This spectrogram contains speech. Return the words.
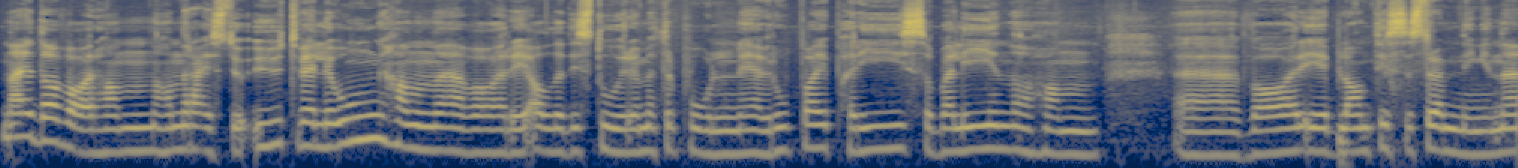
Nei, da var han Han reiste jo ut veldig ung. Han var i alle de store metropolene i Europa, i Paris og Berlin. og han Eh, var blant disse strømningene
